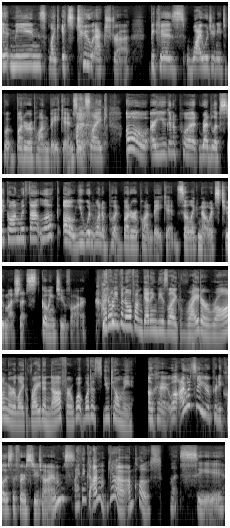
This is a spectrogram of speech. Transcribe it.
It means like it's too extra because why would you need to put butter upon bacon? So it's like, oh, are you going to put red lipstick on with that look? Oh, you wouldn't want to put butter upon bacon. So, like, no, it's too much. That's going too far. I don't even know if I'm getting these like right or wrong or like right enough or what what is you tell me. Okay, well, I would say you were pretty close the first two times. I think I'm yeah, I'm close. Let's see.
